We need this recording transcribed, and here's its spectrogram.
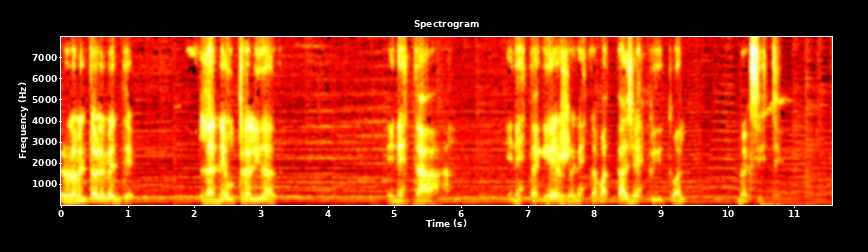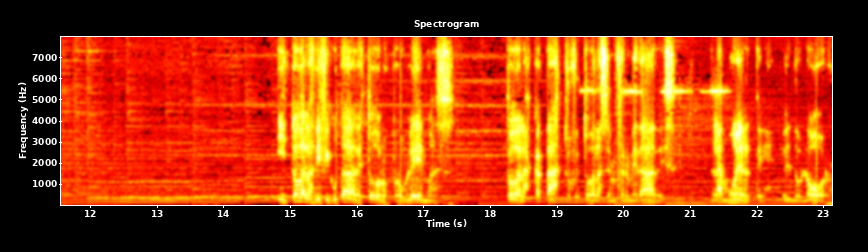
Pero lamentablemente la neutralidad en esta, en esta guerra, en esta batalla espiritual, no existe. Y todas las dificultades, todos los problemas, todas las catástrofes, todas las enfermedades, la muerte, el dolor,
